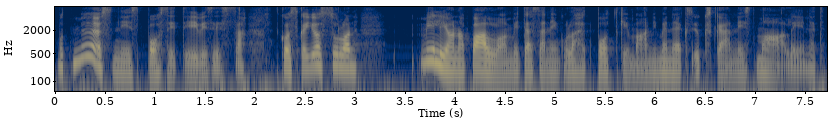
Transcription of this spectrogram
mutta myös niissä positiivisissa, koska jos sulla on miljoona palloa, mitä sä niin lähdet potkimaan, niin meneekö yksikään niistä maaliin. Et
